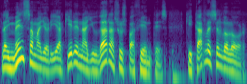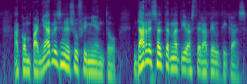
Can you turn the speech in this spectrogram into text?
La inmensa mayoría quieren ayudar a sus pacientes, quitarles el dolor, acompañarles en el sufrimiento, darles alternativas terapéuticas.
